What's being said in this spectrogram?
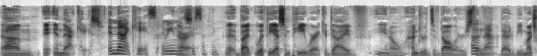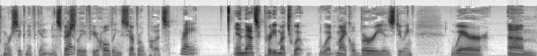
Um, in, that case, In that case, I mean, that's right. just something. Uh, But with the S and P, where it could dive, you know, hundreds of dollars, Oh, then yeah. that that would be much more significant, and especially if you're holding several puts. Right. and that's pretty much what what Michael Burry is doing, where um,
